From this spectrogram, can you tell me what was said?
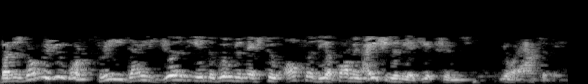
But as long as you want three days journey in the wilderness to offer the abomination of the Egyptians, you're out of it.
